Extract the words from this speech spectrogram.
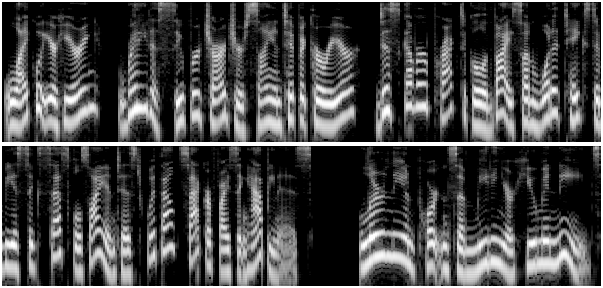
Like what you're hearing? Ready to supercharge your scientific career? Discover practical advice on what it takes to be a successful scientist without sacrificing happiness. Learn the importance of meeting your human needs,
